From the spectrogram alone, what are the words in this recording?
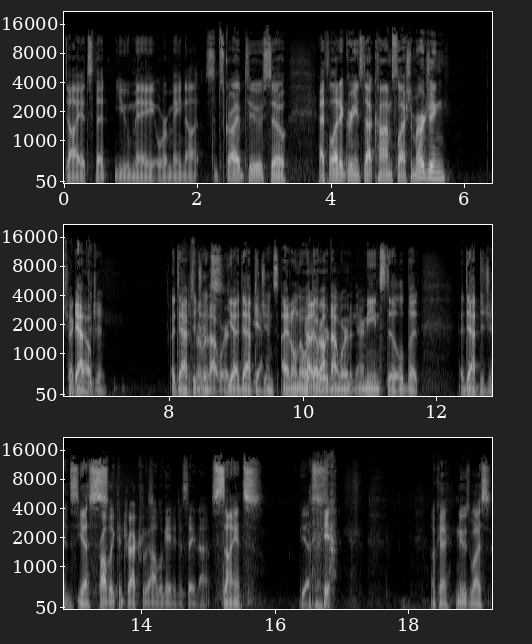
diets that you may or may not subscribe to. So, athleticgreens.com slash emerging. Check it out. Adaptogen. Adaptogens. that word. Yeah, adaptogens. I don't know what that word, that word in there. means still, but adaptogens. Yes. Probably contractually obligated to say that. Science. Yes. Yeah. Okay. News wise.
